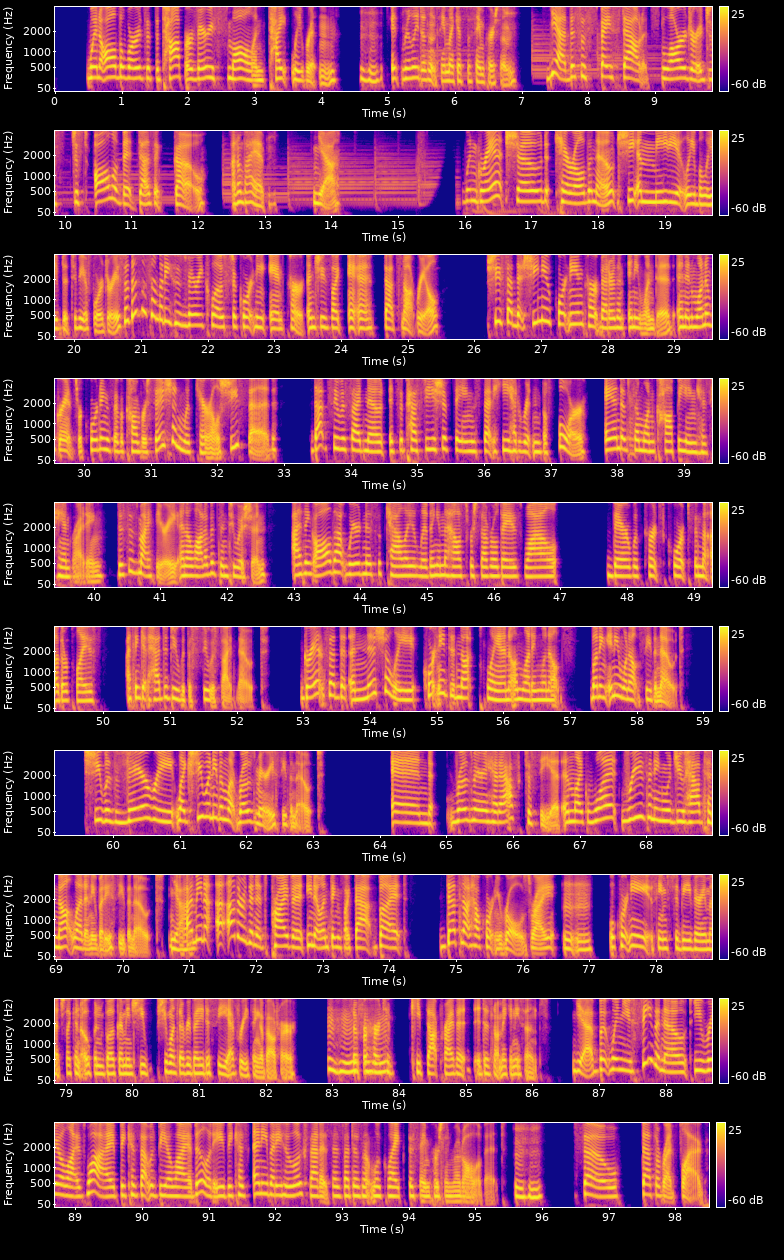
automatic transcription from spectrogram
when all the words at the top are very small and tightly written. Mhm. It really doesn't seem like it's the same person. Yeah, this is spaced out. It's larger. It just just all of it doesn't go. I don't buy it. Yeah. When Grant showed Carroll the note, she immediately believed it to be a forgery. So this is somebody who's very close to Courtney and Kurt, and she's like, eh, that's not real. She said that she knew Courtney and Kurt better than anyone did. And in one of Grant's recordings of a conversation with Carroll, she said, That suicide note, it's a pastiche of things that he had written before and of someone copying his handwriting. This is my theory, and a lot of it's intuition. I think all that weirdness with Cali living in the house for several days while there with Kurt's corpse in the other place, I think it had to do with the suicide note. Grant said that initially Courtney did not plan on letting one else letting anyone else see the note. She was very like she wouldn't even let Rosemary see the note. And Rosemary had asked to see it. And like what reasoning would you have to not let anybody see the note? Yeah. I mean, uh, other than it's private, you know, and things like that, but that's not how Courtney rolls, right? Mm-mm. Well, Courtney seems to be very much like an open book. I mean, she she wants everybody to see everything about her. Mm-hmm, So for her mhm. to keep that private, it does not make any sense. Yeah, but when you see the note, you realize why, because that would be a liability, because anybody who looks at it says that doesn't look like the same person wrote all of it. Mm-hmm. So that's a red flag.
